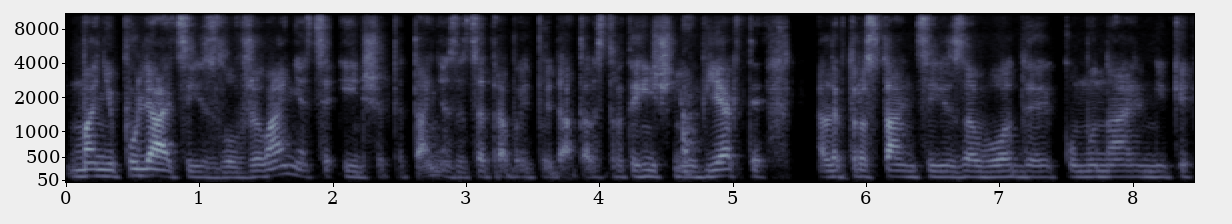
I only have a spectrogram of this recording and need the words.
Маніпуляції, зловживання це інше питання. За це треба відповідати. Але стратегічні об'єкти, електростанції, заводи, комунальники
